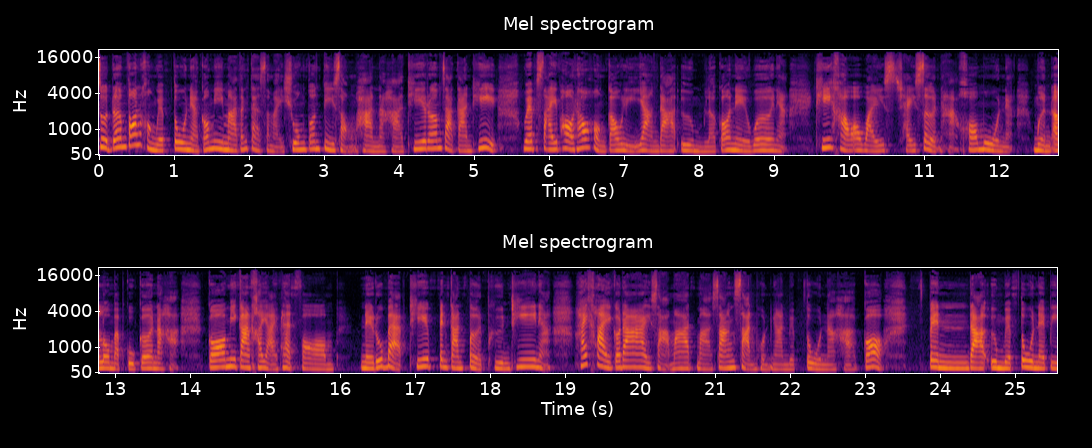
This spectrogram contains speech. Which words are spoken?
จุดเริ่มต้นของเว็บตูนเนี่ยก็มีมาตั้งแต่สมัยช่วงต้นปี 2000 นะคะ ที่เริ่มจากการที่เว็บไซต์ portal ของเกาหลีอย่างดาอึมแล้วก็เนเวอร์เนี่ยที่เขาเอาไว้ใช้เสิร์ชหาข้อมูลเนี่ยเหมือนอารมณ์แบบ Google นะคะ ก็มีการขยายแพลตฟอร์ม ในรูปแบบที่เป็นการเปิดพื้นที่เนี่ยให้ใครก็ได้สามารถมาสร้างสารรค์ผลงานเว็บตูนนะคะ ก็เป็นดาอึมเว็บตูนในปี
